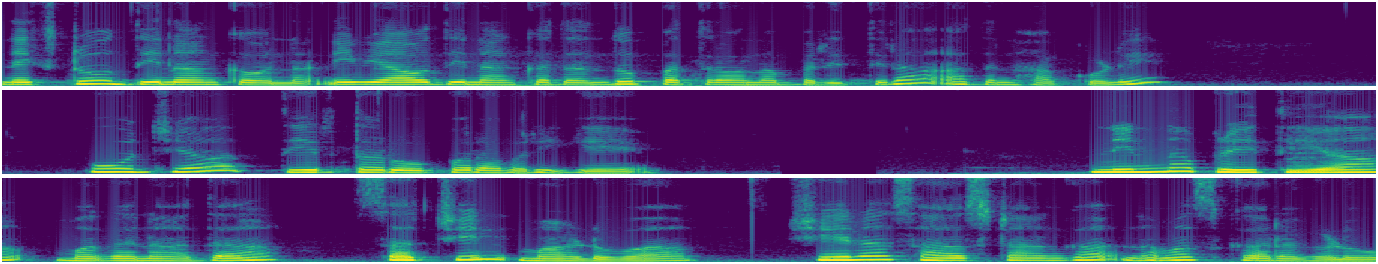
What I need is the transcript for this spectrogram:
ನೆಕ್ಸ್ಟು ದಿನಾಂಕವನ್ನು, ನೀವು ಯಾವ ದಿನಾಂಕದಂದು ಪತ್ರವನ್ನು ಬರಿತೀರಾ ಅದನ್ನು ಹಾಕ್ಕೊಳ್ಳಿ ಪೂಜ್ಯ ತೀರ್ಥರೂಪರವರಿಗೆ. ನಿನ್ನ ಪ್ರೀತಿಯ ಮಗನಾದ ಸಚಿನ್ ಮಾಡುವ ಶಿರಸಾಷ್ಟಾಂಗ ನಮಸ್ಕಾರಗಳು.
